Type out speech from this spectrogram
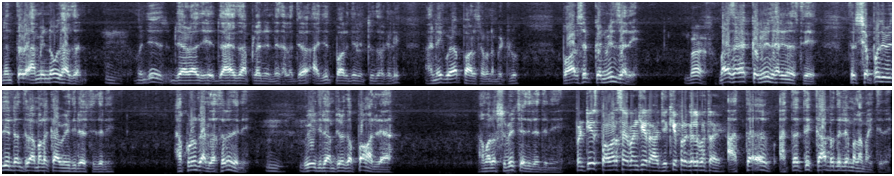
नंतर आम्ही नऊ दहा जण म्हणजे ज्यावेळा हे जायचा आपला निर्णय झाला तेव्हा अजित पवारांच्या नेतृत्वाखाली अनेक वेळा पवार साहेबांना भेटलो. पवारसाहेब कन्व्हिन्स झाले. बर. मला सांगा कन्व्हिन्स झाले नसते. तर शपथविधीनंतर आम्हाला का वेळ दिली असते त्यांनी? हाकलून काढला असतं ना त्यांनी? वेळ दिली आमच्याकडे गप्पा मारल्या. आम्हाला शुभेच्छा दिल्या त्यांनी. पण तीच पवार साहेबांची राजकीय प्रगल्भता आहे. आता आता ते का बदलले मला माहिती नाही.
